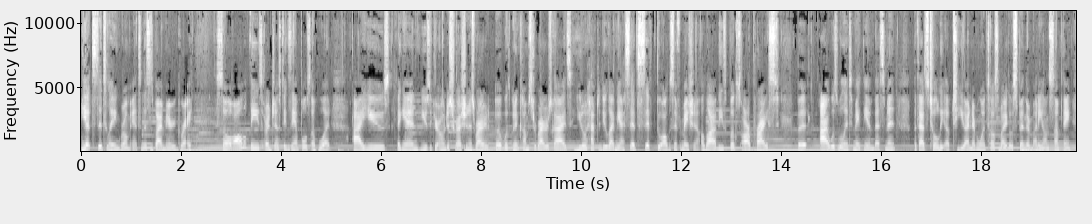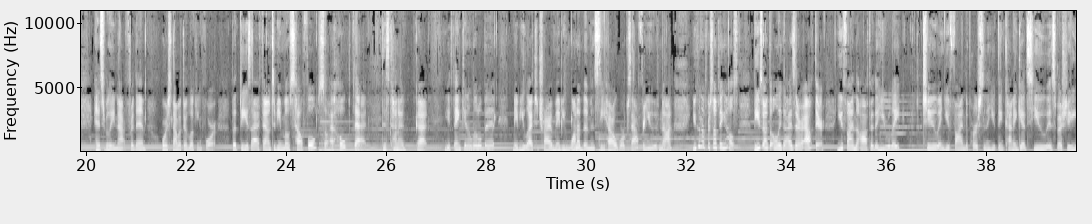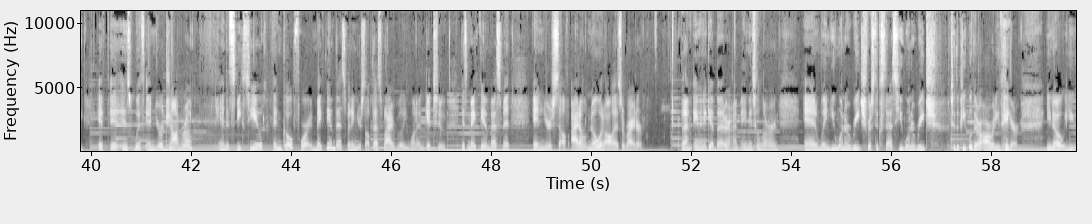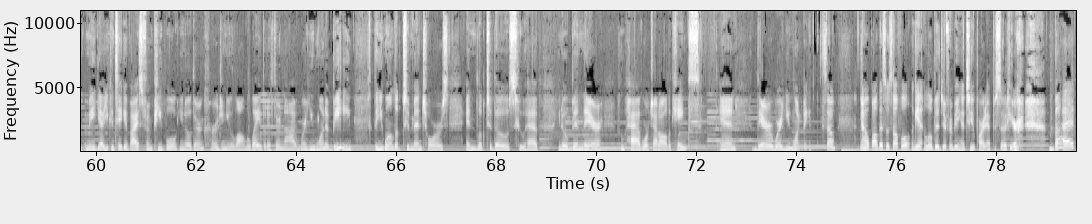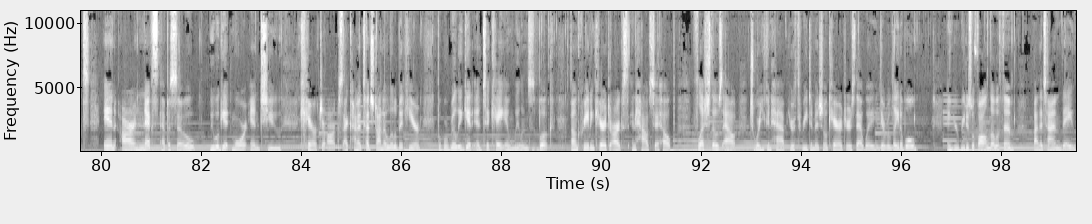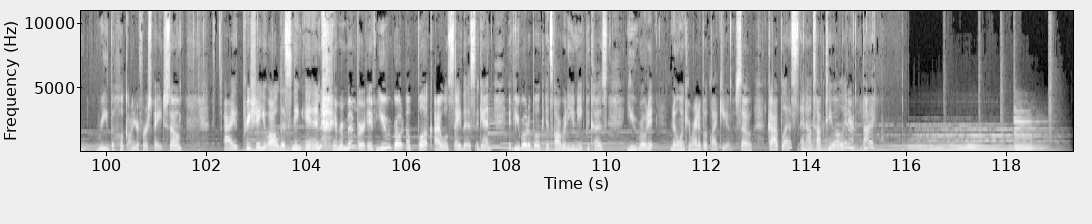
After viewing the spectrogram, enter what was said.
yet scintillating romance, and this is by Mary Gray. So, all of these are just examples of what I use. Again, use at your own discretion as writer, uh, when it comes to writer's guides. You don't have to do like me. I said, sift through all this information. A lot of these books are priced, but I was willing to make the investment. But that's totally up to you. I never want to tell somebody to go spend their money on something and it's really not for them or it's not what they're looking for. But these I found to be most helpful. So, I hope that this kind of got you thinking a little bit. Maybe you like to try maybe one of them and see how it works out for you. If not, you can look for something else. These aren't the only guys that are out there. You find the author that you relate to and you find the person that you think kind of gets you, especially if it is within your genre and it speaks to you, then go for it. Make the investment in yourself. That's what I really want to get to is make the investment in yourself. I don't know it all as a writer, but I'm aiming to get better. I'm aiming to learn and when you want to reach for success, you want to reach to the people that are already there. You know, you I mean, yeah, you can take advice from people, you know, they're encouraging you along the way, but if they're not where you want to be, then you want to look to mentors and look to those who have, you know, been there, who have worked out all the kinks and they're where you want to be. So, I hope all this was helpful. Again, a little bit different being a two part episode here. but in our next episode, we will get more into character arcs. I kind of touched on a little bit here, but we'll really get into K.M. Wieland's book on creating character arcs and how to help flesh those out to where you can have your three dimensional characters. That way, they're relatable and your readers will fall in love with them by the time they read the hook on your first page. So, I appreciate you all listening in. And remember, if you wrote a book, I will say this again if you wrote a book, it's already unique because you wrote it. No one can write a book like you. So, God bless, and I'll talk to you all later. Bye.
